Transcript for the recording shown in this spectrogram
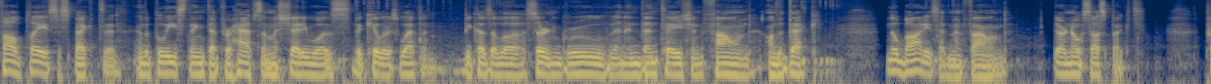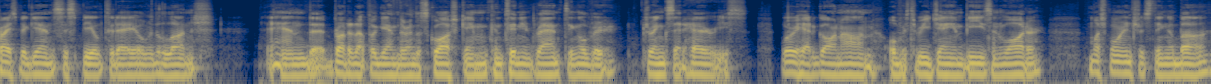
Foul play is suspected, and the police think that perhaps a machete was the killer's weapon because of a certain groove and indentation found on the deck. No bodies have been found, there are no suspects. Price begins his spiel today over the lunch and uh, brought it up again during the squash game and continued ranting over drinks at Harry's, where he had gone on over three J&Bs and water. Much more interesting about,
